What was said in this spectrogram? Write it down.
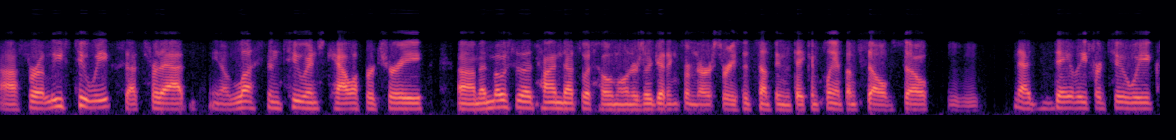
uh, for at least two weeks. That's for that, you know, less than two inch caliper tree. Um, and most of the time, that's what homeowners are getting from nurseries. It's something that they can plant themselves. So mm-hmm. that's daily for two weeks,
